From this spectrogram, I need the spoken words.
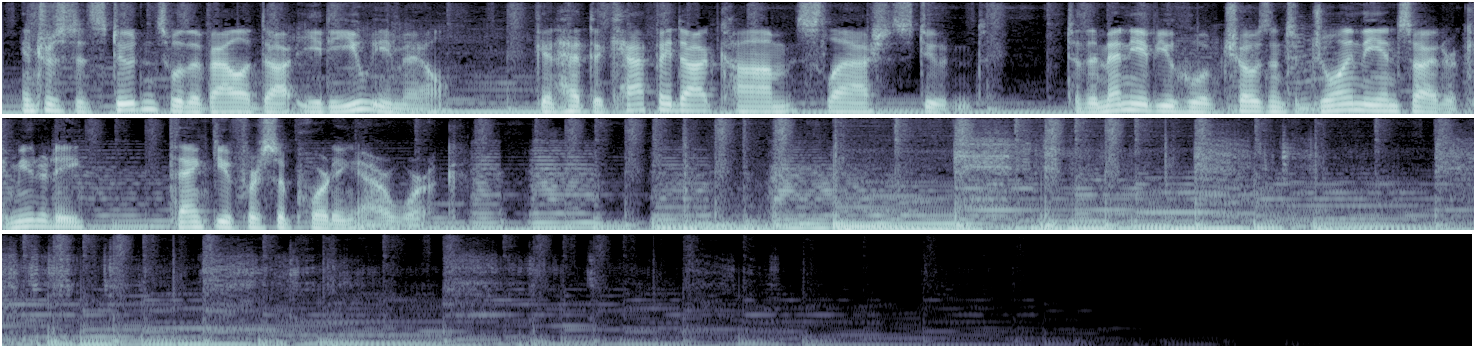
Interested students with a valid.edu email can head to cafe.com slash student. To the many of you who have chosen to join the Insider community, thank you for supporting our work.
